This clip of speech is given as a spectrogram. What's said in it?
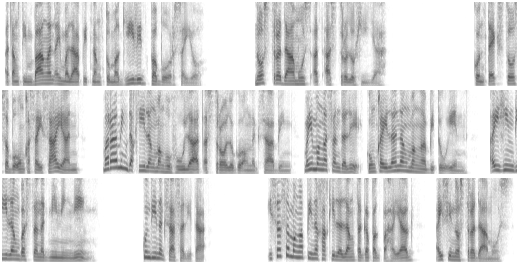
at ang timbangan ay malapit ng tumagilid pabor sa iyo. Nostradamus at Astrolohiya Konteksto sa buong kasaysayan, maraming dakilang manghuhula at astrologo ang nagsabing may mga sandali kung kailan ang mga bituin ay hindi lang basta nagniningning, kundi nagsasalita. Isa sa mga pinakakilalang tagapagpahayag ay si Nostradamus,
